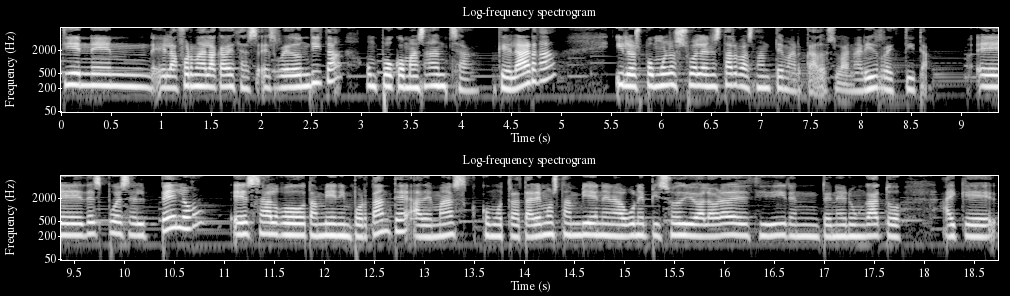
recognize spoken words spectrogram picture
Tienen eh, la forma de la cabeza es redondita, un poco más ancha que larga y los pómulos suelen estar bastante marcados, la nariz rectita. Eh, después el pelo es algo también importante. Además, como trataremos también en algún episodio, a la hora de decidir en tener un gato, hay que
